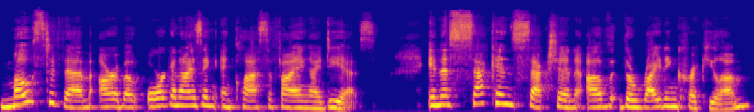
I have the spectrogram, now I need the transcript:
most of them are about organizing and classifying ideas. In the second section of the writing curriculum,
